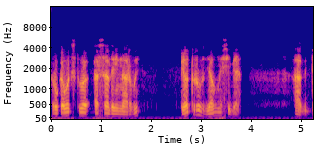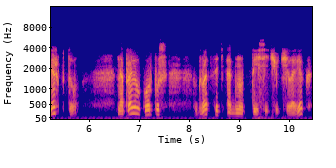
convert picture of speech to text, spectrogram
Руководство осадой Нарвы Петр взял на себя, а к Дерпту направил корпус в 21 тысячу человек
